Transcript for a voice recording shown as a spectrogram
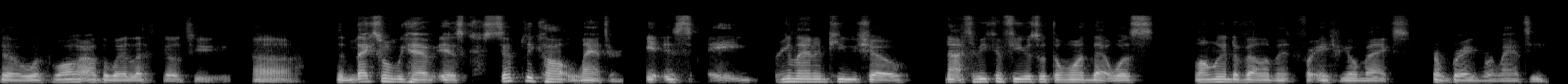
So with Waller out of the way, let's go to uh, the next one we have is simply called Lantern. It is a Green Lantern TV show, not to be confused with the one that was long in development for HBO Max from Greg Berlanti.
